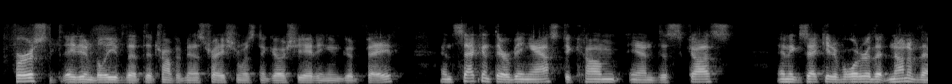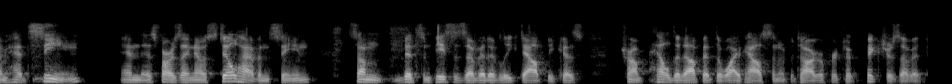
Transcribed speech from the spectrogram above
first, they didn't believe that the Trump administration was negotiating in good faith. And second, they were being asked to come and discuss an executive order that none of them had seen. And as far as I know, still haven't seen. Some bits and pieces of it have leaked out because Trump held it up at the White House and a photographer took pictures of it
